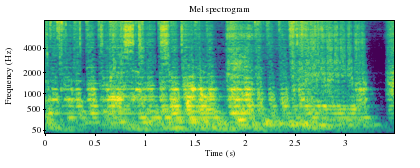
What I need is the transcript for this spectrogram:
私たちはどこを変えているのか。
